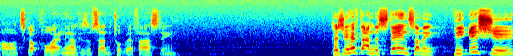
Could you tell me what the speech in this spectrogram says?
Oh, it's got quiet now because I'm starting to talk about fasting. Because you have to understand something. The issue,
